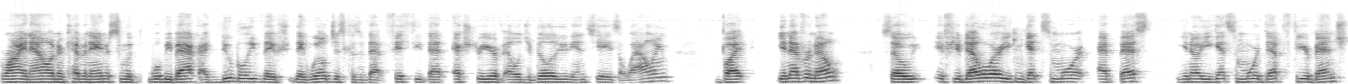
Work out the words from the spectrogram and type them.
Ryan Allen or Kevin Anderson would, will be back. I do believe they they will just because of that 50 that extra year of eligibility the NCAA is allowing, but you never know. So if you're Delaware, you can get some more at best. You know, you get some more depth to your bench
